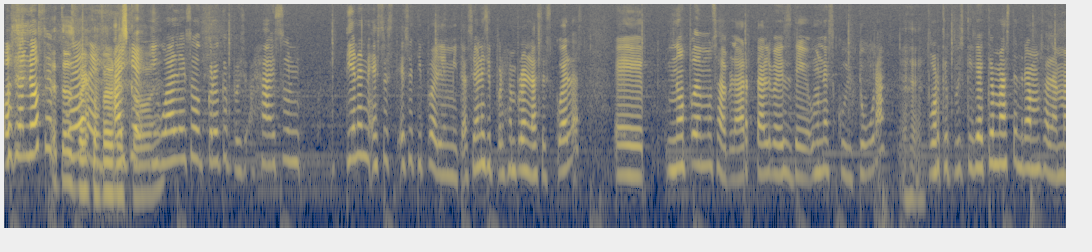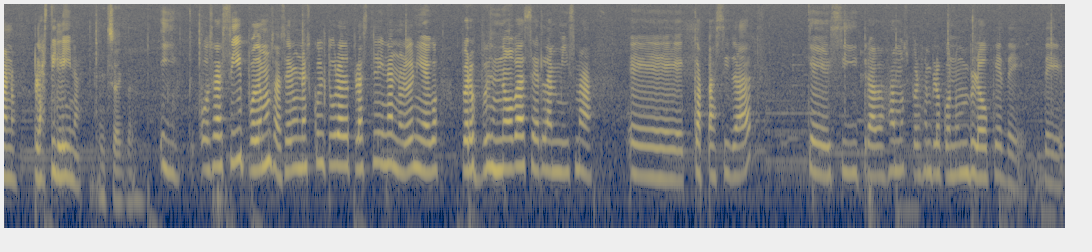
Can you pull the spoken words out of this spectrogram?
O sea, no se pueden puede. Hay que, igual eso creo que pues, ajá, es un, tienen ese, ese tipo de limitaciones y por ejemplo en las escuelas eh, no podemos hablar tal vez de una escultura Ajá, porque pues ¿qué, qué más tendríamos a la mano? Plastilina. exacto. Y, o sea, sí, podemos hacer una escultura de plastilina, no lo niego, pero pues no va a ser la misma eh, capacidad que si trabajamos, por ejemplo, con un bloque de, de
